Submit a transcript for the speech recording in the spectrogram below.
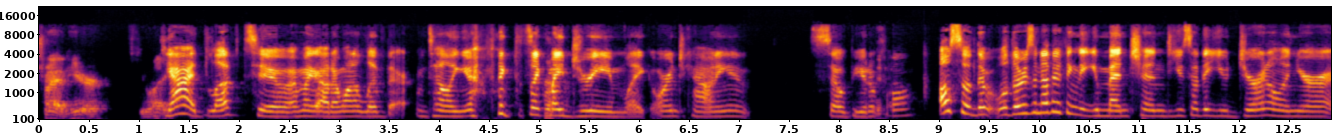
try it here if you like. yeah i'd love to. Oh my god i want to live there i'm telling you. Like it's like my dream like orange county so beautiful also there well there was another thing that you mentioned you said that you journal in your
